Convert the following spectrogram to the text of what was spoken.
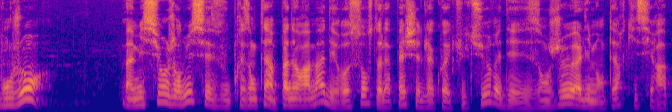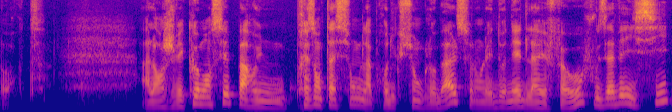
Bonjour, ma mission aujourd'hui c'est de vous présenter un panorama des ressources de la pêche et de l'aquaculture et des enjeux alimentaires qui s'y rapportent. Alors je vais commencer par une présentation de la production globale selon les données de la FAO. Vous avez ici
